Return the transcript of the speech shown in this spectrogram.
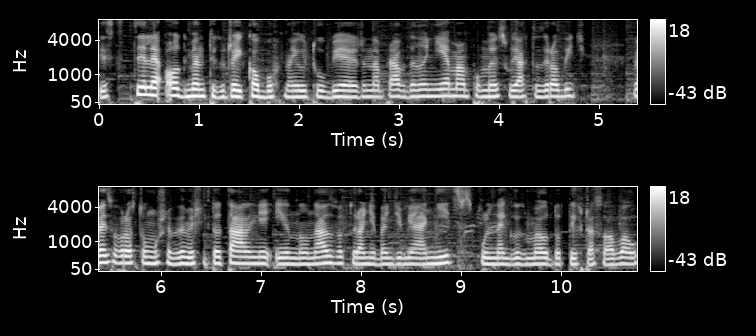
jest tyle odmian tych Jacobów na YouTubie, że naprawdę no nie mam pomysłu jak to zrobić. Więc po prostu muszę wymyślić totalnie inną nazwę, która nie będzie miała nic wspólnego z moją dotychczasową.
